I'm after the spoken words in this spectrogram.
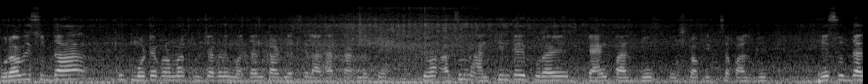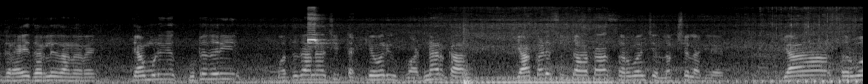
पुरावेसुद्धा खूप मोठ्या प्रमाणात तुमच्याकडे मतदान कार्ड नसेल आधार कार्ड नसेल किंवा अजून आणखीन काही पुरावे बँक पासबुक पोस्ट ऑफिसचं पासबुक हे सुद्धा ग्राह्य धरले जाणार आहे. त्यामुळे कुठेतरी मतदानाची टक्केवारी वाढणार का? याकडे सुद्धा आता सर्वांचे लक्ष लागले आहे. या सर्व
